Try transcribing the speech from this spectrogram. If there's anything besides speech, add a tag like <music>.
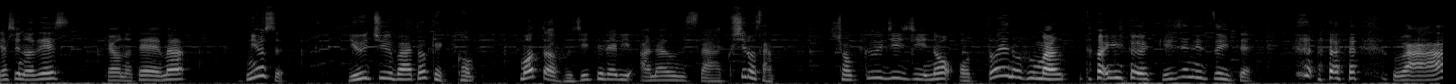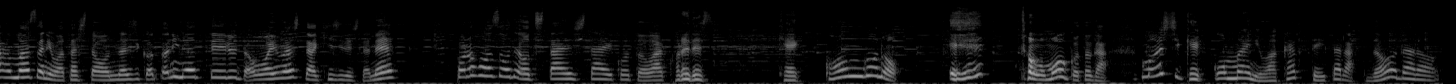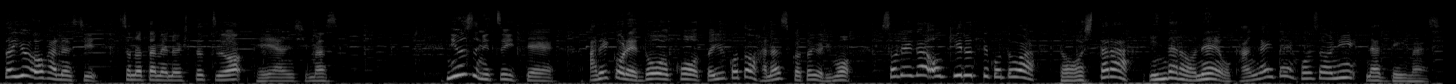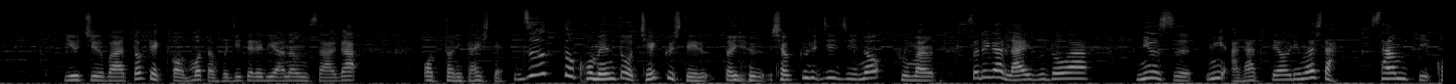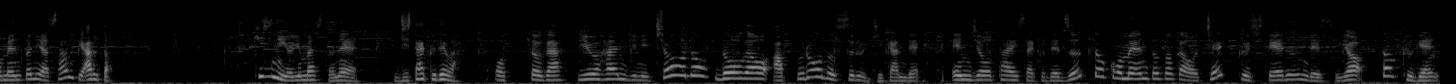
吉野です。今日のテーマニュース。YouTuber と結婚。元フジテレビアナウンサー釧路さん。食事時の夫への不満。という記事について。<laughs> わあまさに私と同じことになっていると思いました。記事でしたね。この放送でお伝えしたいことはこれです。結婚後のえ？と思うことがもし結婚前に分かっていたらどうだろうというお話そのための一つを提案します。ニュースについてあれこれどうこうということを話すことよりもそれが起きるってことはどうしたらいいんだろうねを考えたい放送になっています。YouTuber と結婚元フジテレビアナウンサーが夫に対してずっとコメントをチェックしているという食事時の不満。それがライブドアニュースに上がっておりました。賛否コメントには賛否あると。記事によりますとね自宅では夫が夕飯時にちょうど動画をアップロードする時間で炎上対策でずっとコメントとかをチェックしてるんですよと苦言。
